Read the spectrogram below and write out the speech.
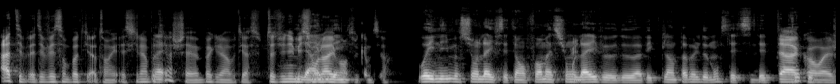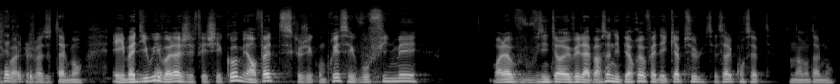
Ah, t'as fait son podcast. Attends, est-ce qu'il a un podcast? Je savais même pas qu'il a un podcast. Peut-être une émission live ou un truc comme ça. Ouais, une émission live. C'était en formation live de, avec plein, pas mal de monde. D'accord, ouais, je, vois, je vois totalement. Et il m'a dit oui, voilà, j'ai fait chez Com. Mais en fait, ce que j'ai compris, c'est que vous filmez voilà, vous, vous interviewez la personne et puis après vous faites des capsules. C'est ça le concept, fondamentalement.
